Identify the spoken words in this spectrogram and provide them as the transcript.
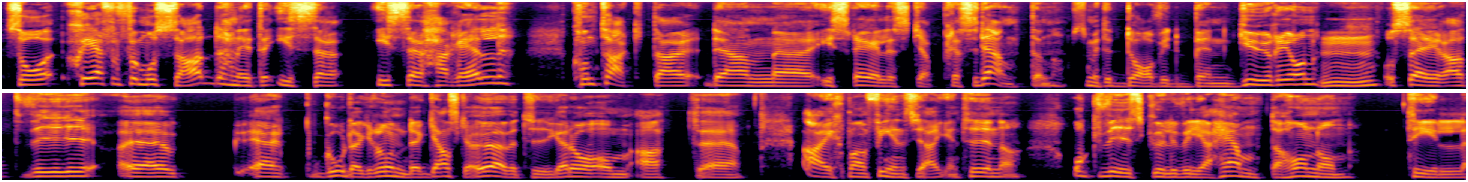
Så chefen för Mossad, han heter Isser, Isser Harel, kontaktar den eh, israeliska presidenten som heter David Ben Gurion och säger att vi eh, är på goda grunder ganska övertygade om att eh, Eichmann finns i Argentina och vi skulle vilja hämta honom till,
